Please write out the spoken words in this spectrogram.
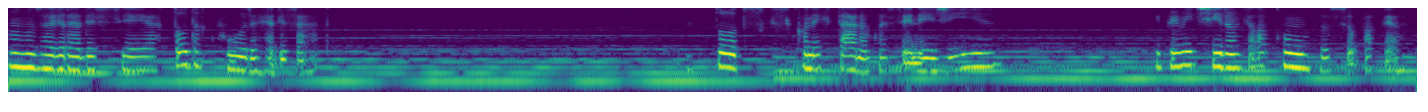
Vamos agradecer a toda cura realizada. A todos que se conectaram com essa energia e permitiram que ela cumpra o seu papel.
